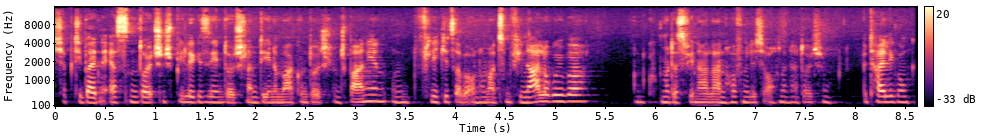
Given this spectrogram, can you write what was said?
Ich habe die beiden ersten deutschen Spiele gesehen, Deutschland, Dänemark und Deutschland, Spanien. Und fliege jetzt aber auch noch mal zum Finale rüber und gucke mir das Finale an, hoffentlich auch mit einer deutschen Beteiligung.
